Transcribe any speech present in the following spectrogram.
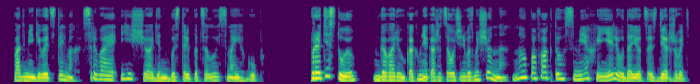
— подмигивает Стельмах, срывая еще один быстрый поцелуй с моих губ. «Протестую», — говорю, как мне кажется, очень возмущенно, но по факту смех еле удается сдерживать.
